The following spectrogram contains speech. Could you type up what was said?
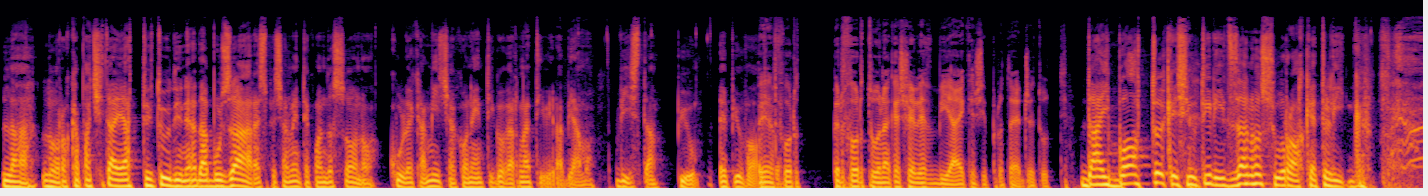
la loro capacità e attitudine ad abusare, specialmente quando sono culo e camicia con enti governativi, l'abbiamo vista più e più volte. Per, for- per fortuna che c'è l'FBI che ci protegge tutti. Dai bot che si utilizzano su Rocket League.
